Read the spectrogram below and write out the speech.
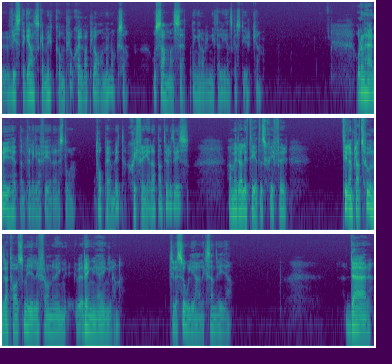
visste ganska mycket om själva planen också. Och sammansättningen av den italienska styrkan. Och den här nyheten telegraferades då topphemligt, chiffrerat naturligtvis. Amiralitetets skiffer till en plats hundratals mil ifrån den regniga England till det soliga Alexandria. Där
